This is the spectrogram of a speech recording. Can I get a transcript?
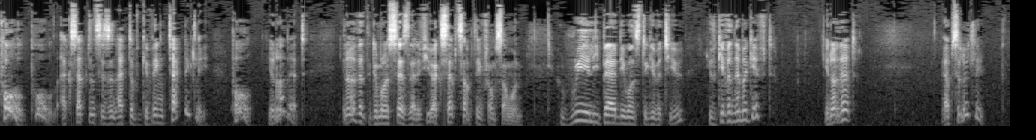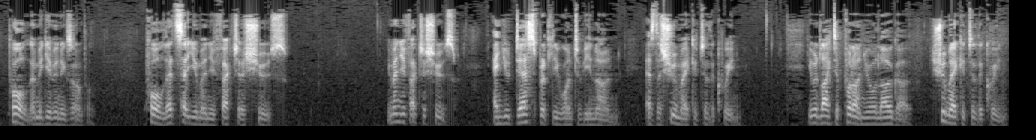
Paul, Paul, acceptance is an act of giving technically. Paul, you know that. You know that the Gemara says that if you accept something from someone who really badly wants to give it to you, you've given them a gift. You know that? Absolutely. Paul, let me give you an example. Paul, let's say you manufacture shoes. You manufacture shoes, and you desperately want to be known as the shoemaker to the queen. You would like to put on your logo shoemaker to the queen.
